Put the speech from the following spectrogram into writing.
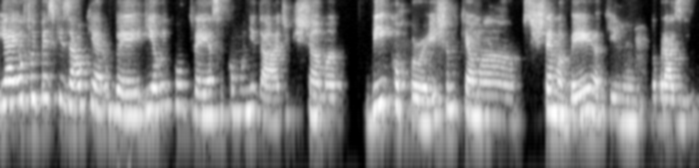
E aí eu fui pesquisar o que era o B e eu encontrei essa comunidade que chama B Corporation, que é um sistema B aqui no, no Brasil,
